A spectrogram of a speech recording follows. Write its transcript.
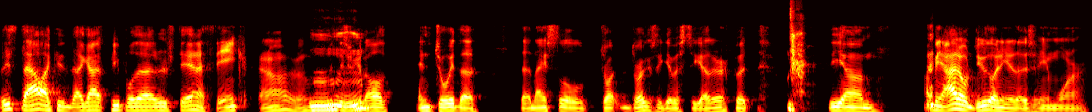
at least now I can I got people that understand. I think. I don't know. At least we can all enjoy the the nice little dr- drugs they give us together. But the um, I mean, I don't do any of those anymore.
